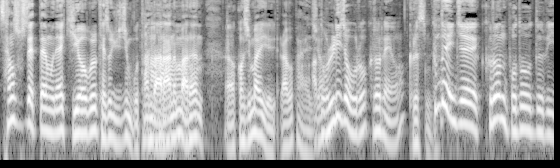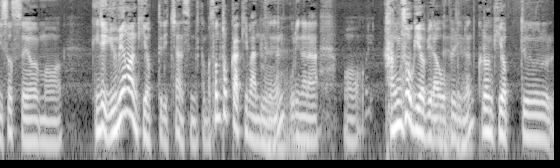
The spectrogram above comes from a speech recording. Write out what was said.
상속세 때문에 기업을 계속 유지 못한다라는 아. 말은 어, 거짓말이라고 봐야죠. 아, 논리적으로 그러네요. 그렇습니다. 근데 이제 그런 보도들이 있었어요. 뭐 굉장히 유명한 기업들 있지 않습니까? 뭐 손톱깎이 만드는 네. 우리나라 뭐 강소 기업이라고 네. 불리는 그런 기업들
